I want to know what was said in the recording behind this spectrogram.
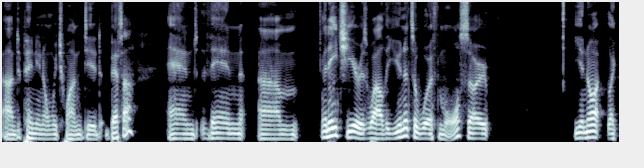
uh, depending on which one did better. And then um, and each year as well, the units are worth more. So you're not like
